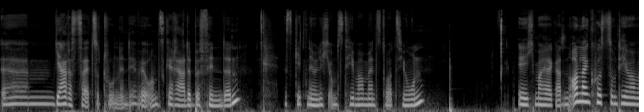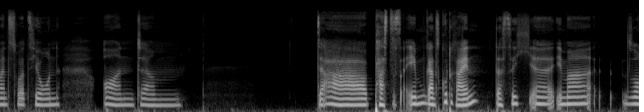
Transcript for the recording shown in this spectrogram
ähm, Jahreszeit zu tun, in der wir uns gerade befinden. Es geht nämlich ums Thema Menstruation. Ich mache ja gerade einen Online-Kurs zum Thema Menstruation und ähm, da passt es eben ganz gut rein, dass ich äh, immer so,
